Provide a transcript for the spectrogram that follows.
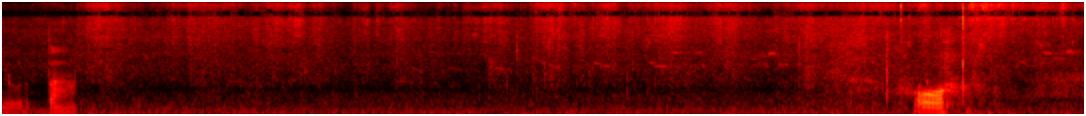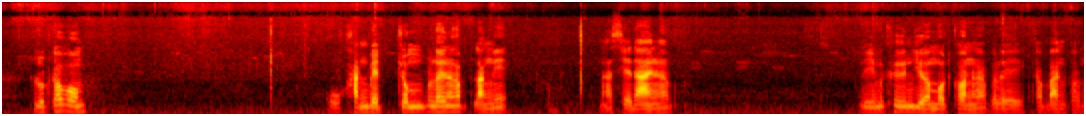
อยู่หรือเปล่าโอ้หลุดครับผม โอ้คันเบ็ดจมเลยนะครับ หลังนี้ น่าเสียดายนะครับ ดีเมื่อคืนเหยื่อหมดก่อนนะครับ ก็เลยกลับบ้านก่อน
